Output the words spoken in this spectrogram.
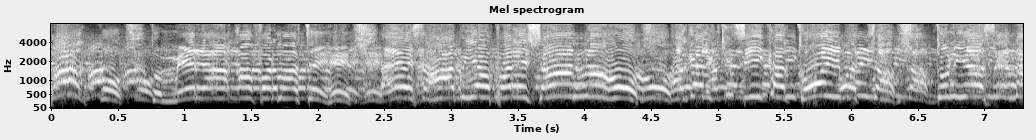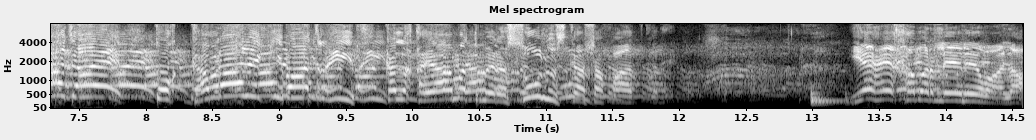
पाक को तो मेरे आका फरमाते हैं ऐसा परेशान ना हो, अगर किसी का कोई बच्चा दुनिया से ना जाए तो घबराने की बात नहीं कल कयामत में रसूल उसका शफात करे यह है खबर लेने वाला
